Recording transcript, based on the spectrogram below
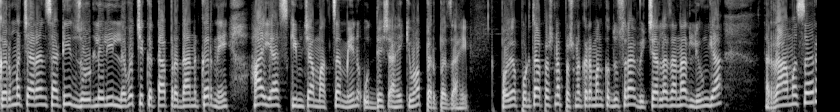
कर्मचाऱ्यांसाठी जोडलेली लवचिकता प्रदान करणे हा या स्कीमच्या मागचा मेन उद्देश आहे किंवा पर्पज आहे. पाहूया पुढचा प्रश्न. प्रश्न क्रमांक दुसरा विचारला जाणार. लिहून घ्या. रामसर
